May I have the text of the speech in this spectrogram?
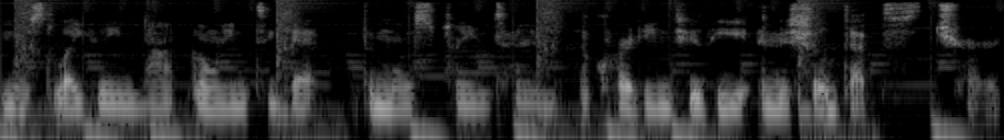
most likely not going to get the most playing time according to the initial depth chart.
